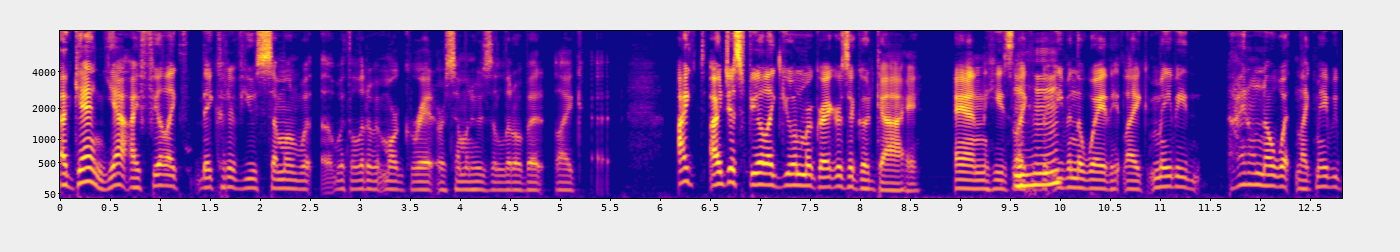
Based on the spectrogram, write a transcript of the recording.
Again, yeah, I feel like they could have used someone with uh, with a little bit more grit or someone who's a little bit like uh, I I just feel like Ewan McGregor's a good guy and he's like the, Mhm. even the way that like maybe I don't know what like maybe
